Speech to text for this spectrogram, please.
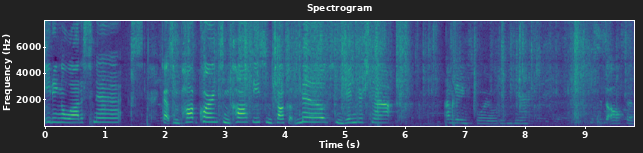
Eating a lot of snacks. Got some popcorn, some coffee, some chocolate milk, some ginger snaps. I'm getting spoiled in here. This is awesome.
